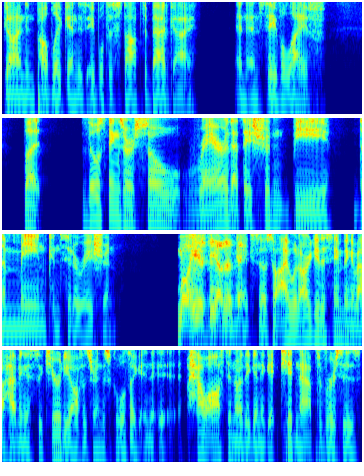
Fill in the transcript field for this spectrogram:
gun in public and is able to stop the bad guy and, and save a life. But those things are so rare that they shouldn't be the main consideration. Well, here's the other thing. So, so I would argue the same thing about having a security officer in the schools. Like, uh, how often are they going to get kidnapped versus?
